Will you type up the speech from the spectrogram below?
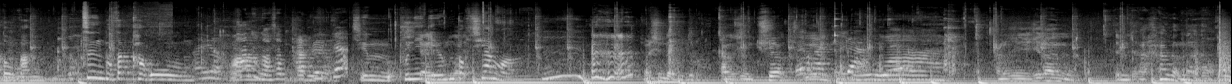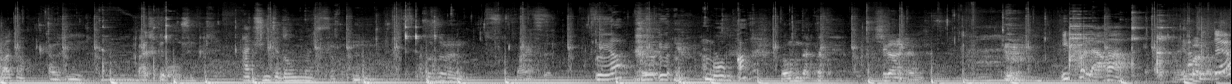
녹아. 튼 바삭하고. 한우 나서 지금 분위기를 흠뻑 취한 거야. 훨씬 더 부드러워. 당신 취향 중요인데 우와. 당신이 싫어하는 냄새가 하나도 안 나서 맞아. 당신이 맛있게 먹을 수 있어. 아, 진짜 너무 맛있어. 소스는 망했어요. 왜요? 왜, 왜, 한번 먹어볼까? 너무 딱딱해. 시간을 잘못했어요. 이빨 나가. 아, 진짜요?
